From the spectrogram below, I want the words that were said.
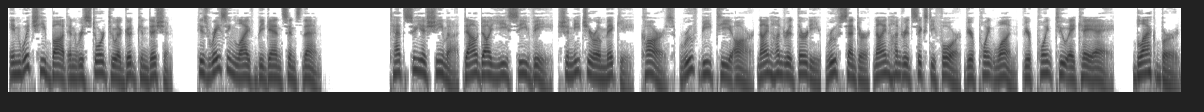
in which he bought and restored to a good condition. His racing life began since then. Tatsuya Shima Dao Da Yi CV, Shinichiro Miki, Cars, RUF BTR 930, RUF Center 964 Veer.1, Veer.2 aka Blackbird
